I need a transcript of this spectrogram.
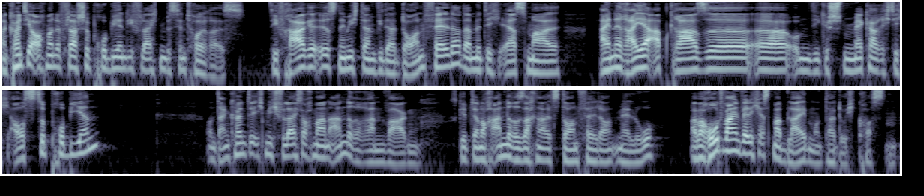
Man könnte ja auch mal eine Flasche probieren, die vielleicht ein bisschen teurer ist. Die Frage ist, nehme ich dann wieder Dornfelder, damit ich erstmal eine Reihe abgrase, äh, um die Geschmäcker richtig auszuprobieren. Und dann könnte ich mich vielleicht auch mal an andere ranwagen. Es gibt ja noch andere Sachen als Dornfelder und Merlot. Aber Rotwein werde ich erstmal bleiben und dadurch kosten.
